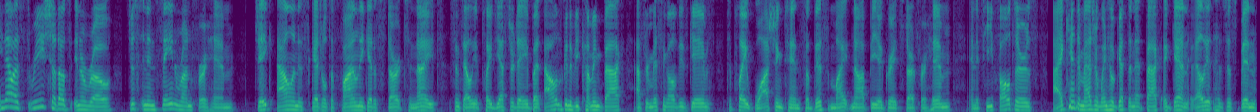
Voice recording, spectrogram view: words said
He now has three shutouts in a row. Just an insane run for him. Jake Allen is scheduled to finally get a start tonight since Elliott played yesterday, but Allen's going to be coming back after missing all these games to play Washington, so this might not be a great start for him. And if he falters, I can't imagine when he'll get the net back again. Elliott has just been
